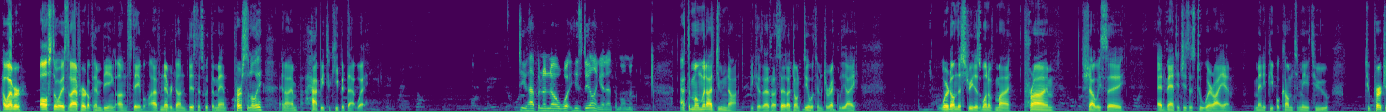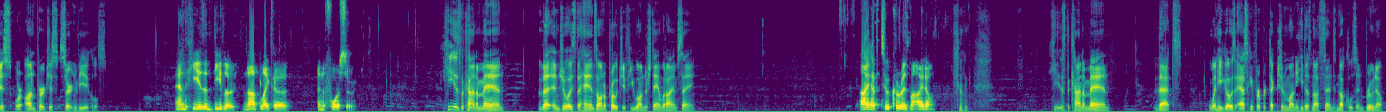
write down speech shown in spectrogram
However, all stories that I have heard of him being unstable. I've never done business with the man personally, and I am happy to keep it that way. Do you happen to know what he's dealing in at the moment? At the moment, I do not, because as I said, I don't deal with him directly. I word on the street is one of my prime, shall we say, advantages as to where I am. Many people come to me to to purchase or unpurchase certain vehicles. And he is a dealer, not like a an enforcer. He is the kind of man that enjoys the hands-on approach. If you understand what I am saying. I have two charisma. I don't. he is the kind of man that when he goes asking for protection money, he does not send Knuckles and Bruno.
